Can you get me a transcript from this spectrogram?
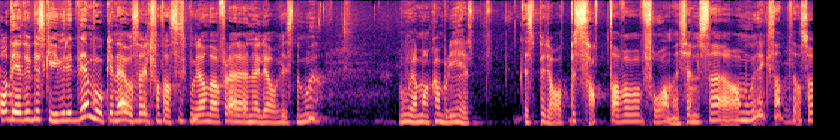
Og det du beskriver i den boken, det er også helt fantastisk. Hvordan da, For det er en veldig avvisende mor. Hvordan man kan bli helt desperat besatt av å få anerkjennelse av mor. ikke sant? Altså,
